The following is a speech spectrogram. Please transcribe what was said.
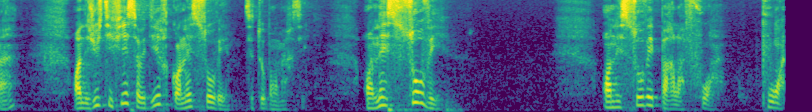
Hein. On est justifié, ça veut dire qu'on est sauvé. C'est tout bon, merci. On est sauvé. On est sauvé par la foi. Point.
